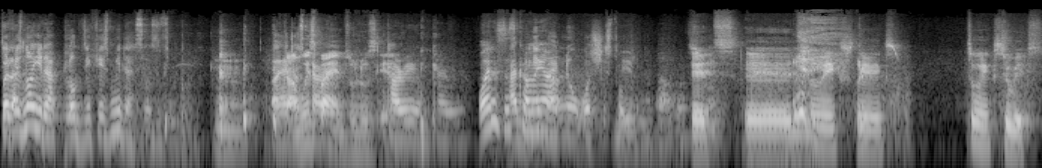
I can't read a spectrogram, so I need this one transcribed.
But if it's not you that plugged, if it's me that says it. Mm. Can whisper in Zulu's ear. Carry on, carry on. when is this I coming believe out? I know what she's talking about. It's in Two weeks, three weeks. Two weeks. two weeks.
